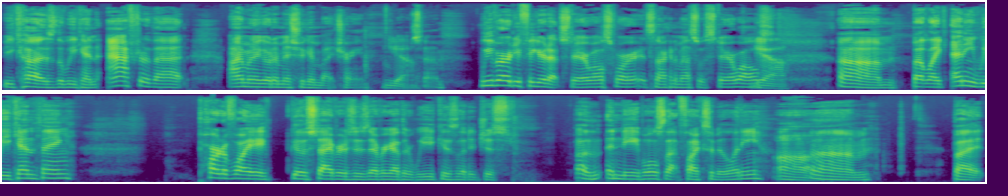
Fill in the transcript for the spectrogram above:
because the weekend after that, I'm going to go to Michigan by train. Yeah. So we've already figured out stairwells for it. It's not going to mess with stairwells. Yeah. Um, but like any weekend thing, part of why Ghost Divers is every other week is that it just uh, enables that flexibility. Uh-huh. Um, but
